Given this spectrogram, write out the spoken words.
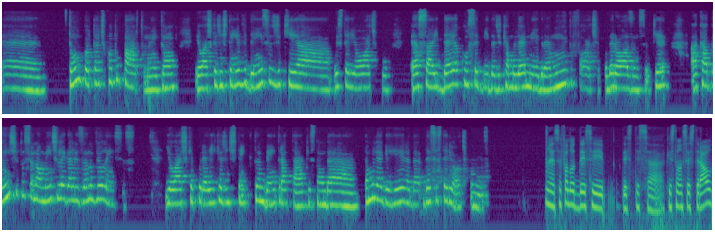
é, tão importante quanto o parto, né? Então, eu acho que a gente tem evidências de que a, o estereótipo, essa ideia concebida de que a mulher negra é muito forte, poderosa, não sei o quê, acaba institucionalmente legalizando violências. E eu acho que é por aí que a gente tem que também tratar a questão da, da mulher guerreira, da, desse estereótipo mesmo. É, você falou desse, desse, dessa questão ancestral,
